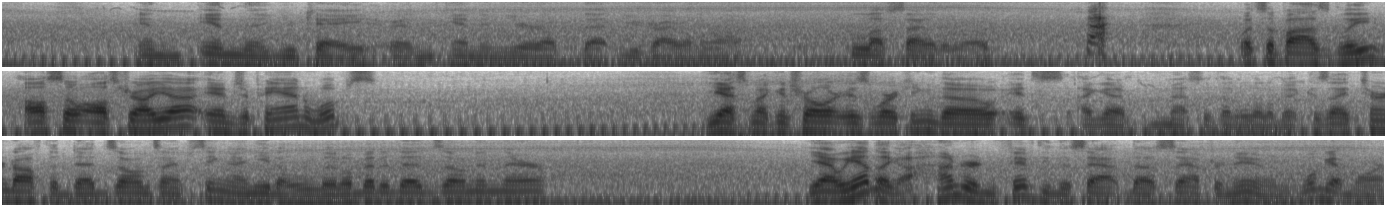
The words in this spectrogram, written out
in in the UK and, and in Europe that you drive on the wrong, left side of the road. What's up, Osglee? Also Australia and Japan. Whoops. Yes, my controller is working though. It's I gotta mess with it a little bit because I turned off the dead zones. I'm seeing I need a little bit of dead zone in there. Yeah, we had like 150 this this afternoon. We'll get more.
